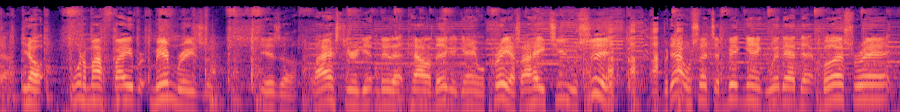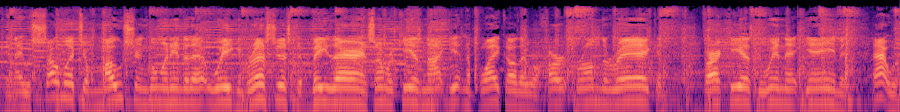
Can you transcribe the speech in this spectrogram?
uh, you know, one of my favorite memories of, is uh, last year getting to do that Talladega game with Chris. I hate you was sick, but that was such a big game. We had that bus wreck, and there was so much emotion going into that week. And for us just to be there, and some of our kids not getting to play because they were hurt from the wreck, and for our kids to win that game, and that was.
